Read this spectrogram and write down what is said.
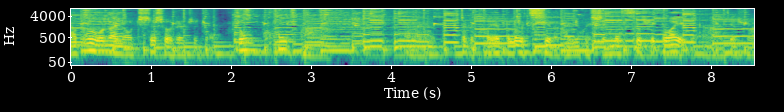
还不如那种持守着这种中空啊，呃，这个头也不漏气的，它就会使用的次数多一点啊。就是说，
